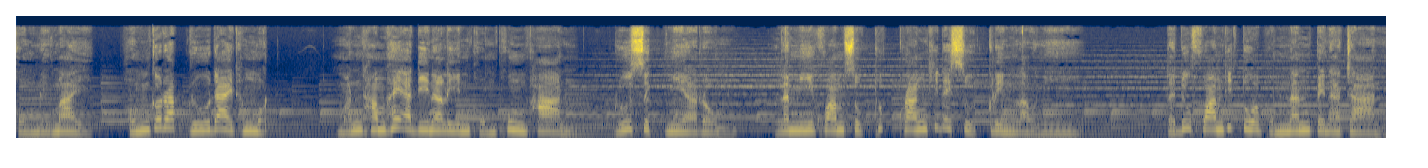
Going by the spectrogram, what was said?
ผมหรือไม่ ผมก็รับรู้ได้ทั้งหมด มันทำให้อะดรีนาลีนผมพุ่งพ่าน รู้สึกมีอารมณ์ และมีความสุขทุกครั้งที่ได้สูดกลิ่นเหล่านี้ แต่ด้วยความที่ตัวผมนั้นเป็นอาจารย์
